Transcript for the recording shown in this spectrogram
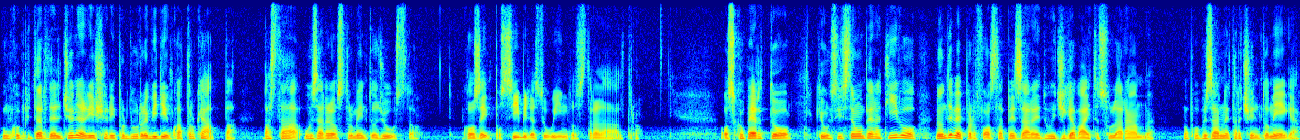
un computer del genere riesce a riprodurre video in 4K, basta usare lo strumento giusto, cosa impossibile su Windows tra l'altro. Ho scoperto che un sistema operativo non deve per forza pesare 2 GB sulla RAM, ma può pesarne 300 MB.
